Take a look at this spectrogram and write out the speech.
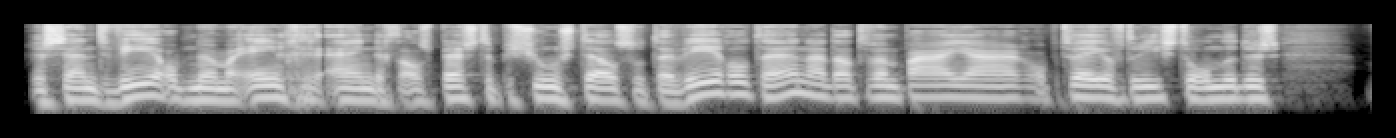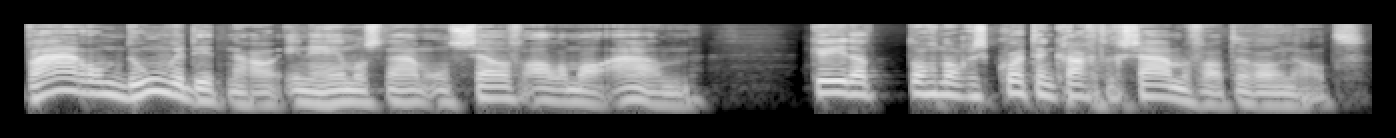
recent weer op nummer 1 geëindigd als beste pensioenstelsel ter wereld. Hè, nadat we een paar jaar op twee of drie stonden. Dus waarom doen we dit nou in hemelsnaam onszelf allemaal aan? Kun je dat toch nog eens kort en krachtig samenvatten, Ronald?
